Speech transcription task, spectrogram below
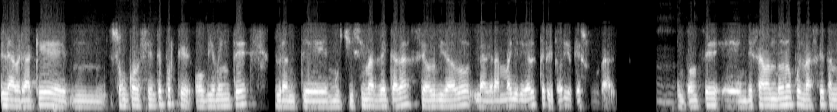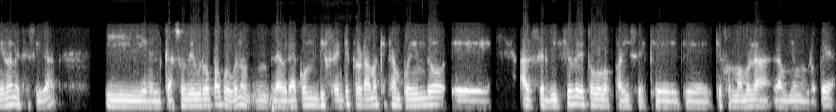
la verdad que mm, son conscientes porque obviamente durante muchísimas décadas se ha olvidado la gran mayoría del territorio que es rural. Entonces, eh, de ese abandono pues nace también la necesidad. Y en el caso de Europa, pues bueno, mm, la verdad con diferentes programas que están poniendo eh, al servicio de todos los países que, formamos la, Unión Europea.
